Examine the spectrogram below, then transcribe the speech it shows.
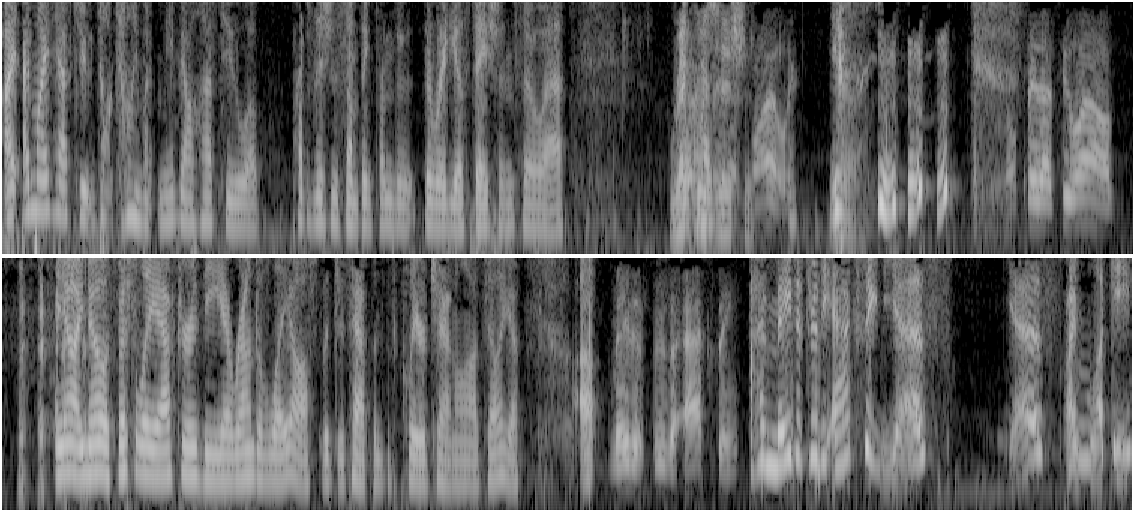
I, I might have to. Don't tell him, but maybe I'll have to uh, proposition something from the the radio station. So uh, Requisition. Quietly. Yeah. Don't say that too loud. yeah, I know, especially after the uh, round of layoffs that just happened with Clear Channel. I'll tell you, uh, Made it through the axing. I made it through the axing. Yes, yes, I'm lucky.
